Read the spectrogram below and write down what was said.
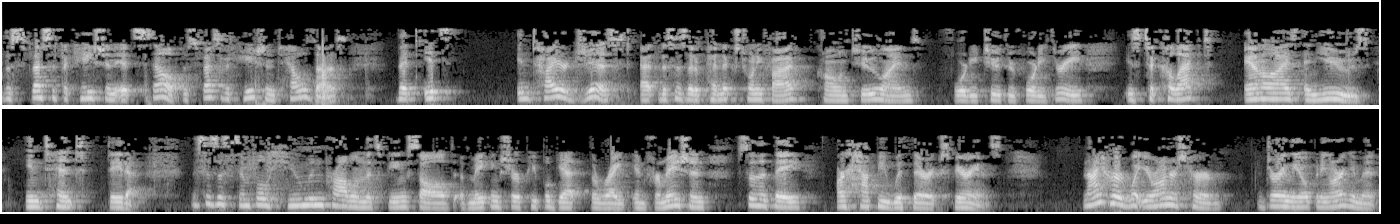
the specification itself, the specification tells us that its entire gist, this is at appendix 25, column 2, lines 42 through 43, is to collect, analyze, and use intent data. This is a simple human problem that's being solved of making sure people get the right information so that they are happy with their experience. And I heard what your honors heard during the opening argument,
